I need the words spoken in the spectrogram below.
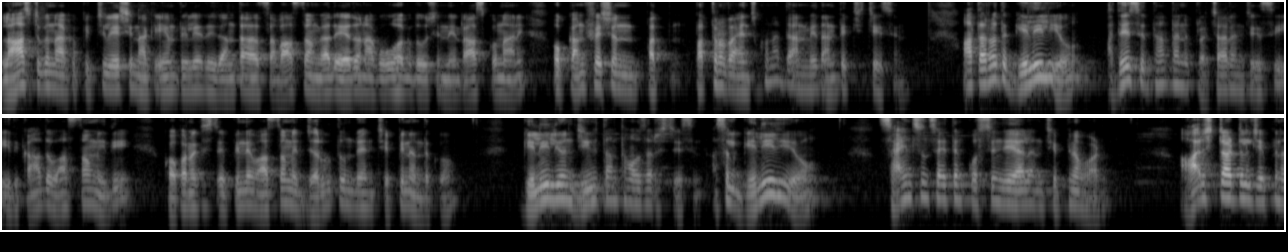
లాస్ట్కు నాకు పిచ్చిలేసి నాకు ఏం తెలియదు. ఇదంతా వాస్తవం కాదు. ఏదో నాకు ఊహకు దోషింది నేను రాసుకున్నా అని ఒక కన్ఫెషన్ పత్ పత్రం రాయించుకున్న దాని మీద అంటించి చేసింది. ఆ తర్వాత గెలీలియో అదే సిద్ధాంతాన్ని ప్రచారం చేసి ఇది కాదు వాస్తవం ఇది కోపర్నికస్ చెప్పిందే వాస్తవం ఇది జరుగుతుంది అని చెప్పినందుకు గెలీలియోని జీవితాంతం అవసరం చేసింది. అసలు గెలీలియో సైన్స్ను సైతం క్వశ్చన్ చేయాలని చెప్పినవాడు ఆరిస్టాటిల్ చెప్పిన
